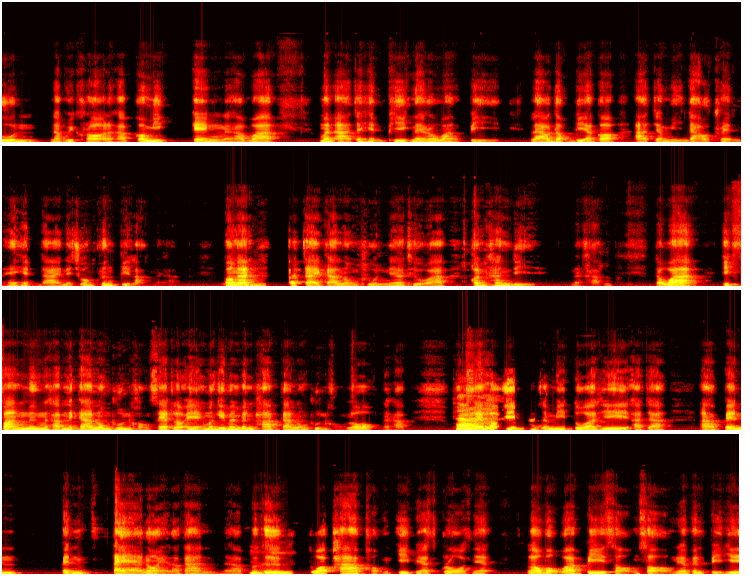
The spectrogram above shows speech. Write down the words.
ทุนนักวิเคราะห์นะครับ ก็มีเก่งนะครับว่ามันอาจจะเห็นพีคในระหว่างปี แล้วดอกเบี้ยก็อาจจะมีดาวเทรนให้เห็นได้ในช่วงครึ่งปีหลังนะครับ เพราะงั้นปัจจัยการลงทุนเนี่ยถือว่าค่อนข้างดีนะครับ แต่ว่า อีกฝั่งหนึ่งนะครับในการลงทุนของเซตเราเอง เมื่อกี้มันเป็นภาพการลงทุนของโลกนะครับของเซตเราเองอาจจะมีตัวที่อาจจะอ่าเป็นเป็นแต่หน่อยแล้วกันนะครับ ก็คือตัวภาพของ EPS growth เนี่ยเราบอกว่าปี 22เนี่ยเป็นปีที่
